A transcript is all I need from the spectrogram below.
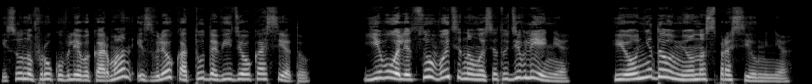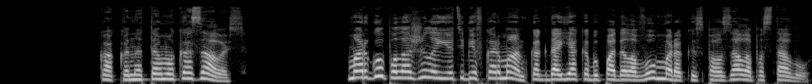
и, сунув руку в левый карман, извлек оттуда видеокассету. Его лицо вытянулось от удивления, и он недоуменно спросил меня. «Как она там оказалась?» Марго положила ее тебе в карман, когда якобы падала в обморок и сползала по столу.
